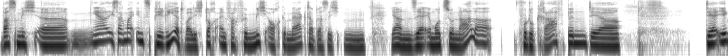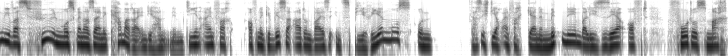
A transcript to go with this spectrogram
was mich, äh, ja, ich sag mal, inspiriert, weil ich doch einfach für mich auch gemerkt habe, dass ich, mh, mm, ja, ein sehr emotionaler Fotograf bin, der, der irgendwie was fühlen muss, wenn er seine Kamera in die Hand nimmt, die ihn einfach auf eine gewisse Art und Weise inspirieren muss und dass ich die auch einfach gerne mitnehme, weil ich sehr oft Fotos mache,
